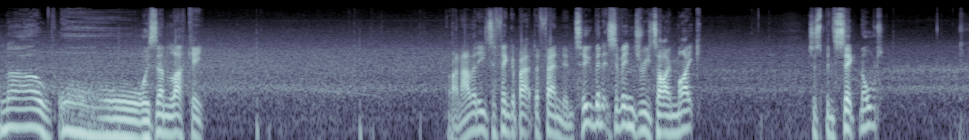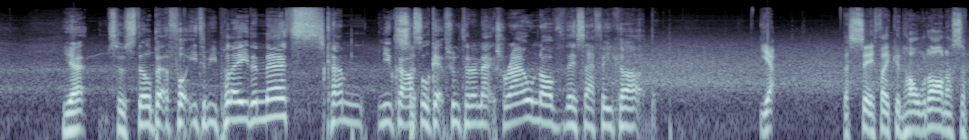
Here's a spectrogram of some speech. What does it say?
No. Oh, he's unlucky. Right, now they need to think about defending. Two minutes of injury time, Mike. Just been signalled. Yeah, so still a bit of footy to be played in this. Can Newcastle get through to the next round of this FA Cup? Yep. Let's see if they can hold on. That's a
